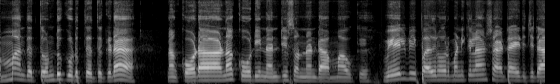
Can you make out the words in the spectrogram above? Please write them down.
அம்மா அந்த தொண்டு கொடுத்ததுக்குடா நான் கோடான கோடி நன்றி சொன்னேன்டா அம்மாவுக்கு. வேள்வி பதினோரு மணிக்கெல்லாம் ஸ்டார்ட் ஆகிடுச்சுடா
